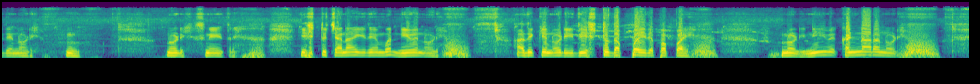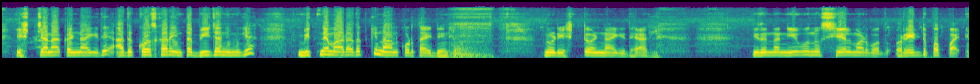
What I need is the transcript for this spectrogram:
ಇದೆ ನೋಡಿ. ನೋಡಿ, ಸ್ನೇಹಿತರೆ, ಎಷ್ಟು ಚೆನ್ನಾಗಿದೆ ಎಂಬುದು ನೀವೇ ನೋಡಿ. ಅದಕ್ಕೆ ನೋಡಿ, ಇದು ಎಷ್ಟು ದಪ್ಪ ಇದೆ ಪಪ್ಪಾಯಿ. ನೋಡಿ, ನೀವೇ ಕಣ್ಣಾರ ನೋಡಿ. ಎಷ್ಟು ಚೆನ್ನಾಗಿ ಕಣ್ಣಾಗಿದೆ. ಅದಕ್ಕೋಸ್ಕರ ಇಂಥ ಬೀಜ ನಿಮಗೆ ಬಿತ್ತನೆ ಮಾಡೋದಕ್ಕೆ ನಾನು ಕೊಡ್ತಾ ಇದ್ದೀನಿ. ನೋಡಿ ಎಷ್ಟು ಹಣ್ಣಾಗಿದೆ ಆಗಲಿ. ಇದನ್ನು ನೀವು ಸೇಲ್ ಮಾಡ್ಬೋದು. ರೆಡ್ ಪಪ್ಪಾಯಿ.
